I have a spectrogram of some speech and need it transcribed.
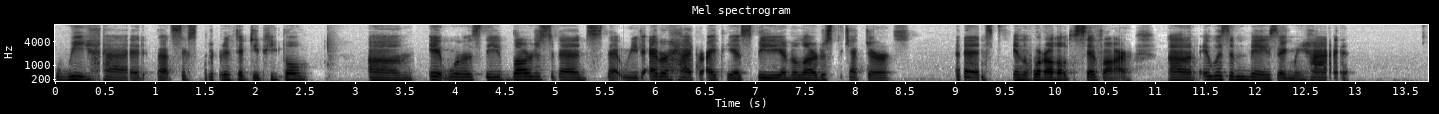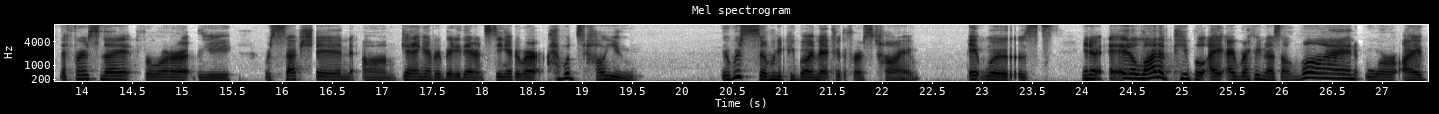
we had about 650 people. Um, it was the largest event that we've ever had for IPSB and the largest protector event in the world so far. Um, it was amazing. We had the first night for the reception, um, getting everybody there and seeing everywhere. I will tell you, there were so many people I met for the first time. It was, you know, and a lot of people I, I recognize online or I've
